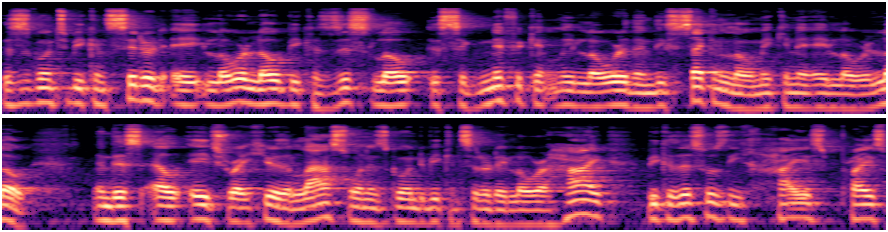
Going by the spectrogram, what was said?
this is going to be considered a lower low because this low is significantly lower than the second low, making it a lower low. And this LH right here, the last one is going to be considered a lower high because this was the highest price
